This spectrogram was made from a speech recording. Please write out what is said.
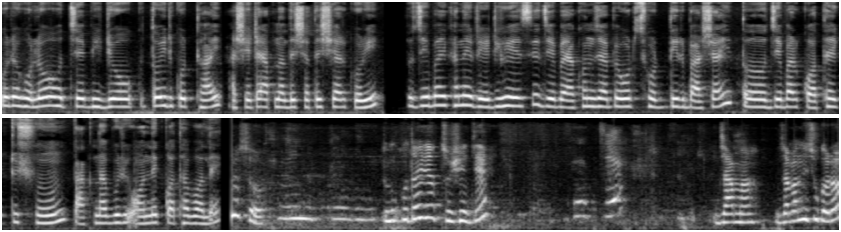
করে হলেও হচ্ছে ভিডিও তৈরি করতে হয় আর সেটা আপনাদের সাথে শেয়ার করি। তো যেবা এখানে রেডি হয়েছে যেবা এখন যাবে ওর সর্দির বাসায়। তো যেবার কথা একটু শুনুন পাকনা বুড়ি অনেক কথা বলে। তুমি কোথায় যাচ্ছ সেজে জামা জামা নিচু করো।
